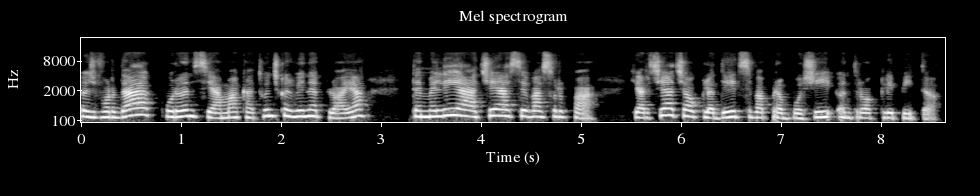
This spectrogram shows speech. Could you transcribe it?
își vor da curând seama că atunci când vine ploaia, temelia aceea se va surpa, iar ceea ce au clădit se va prăbuși într-o clipită.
